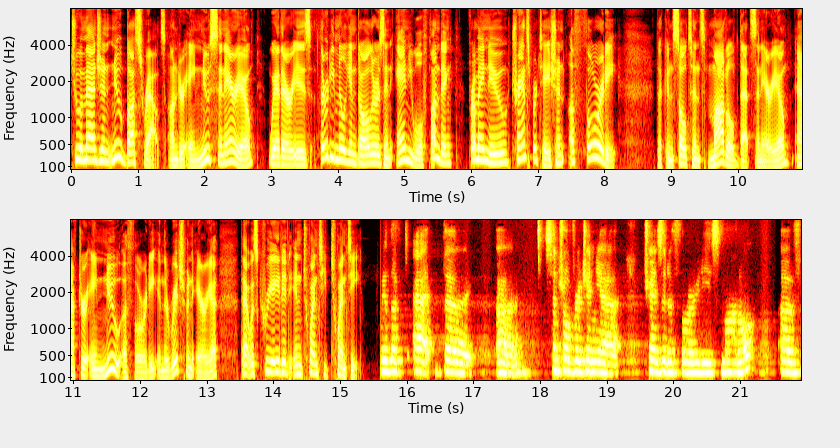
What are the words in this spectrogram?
to imagine new bus routes under a new scenario where there is $30 million in annual funding from a new transportation authority. The consultants modeled that scenario after a new authority in the Richmond area that was created in 2020. We looked at the uh, Central Virginia Transit Authority's model of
